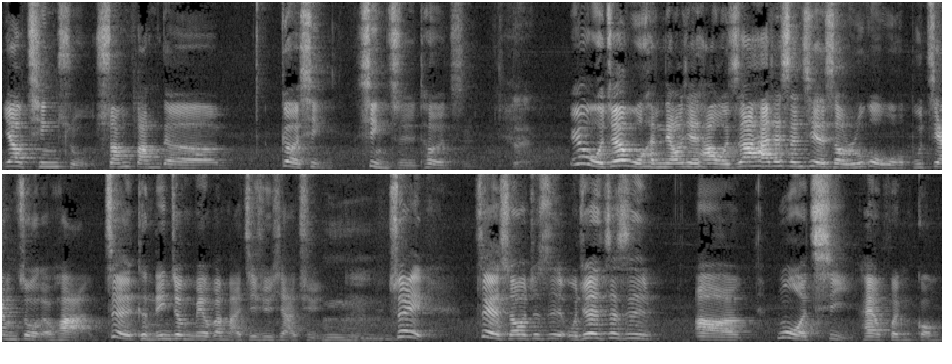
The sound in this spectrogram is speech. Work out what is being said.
要清楚双方的个性、性质、特质。对，因为我觉得我很了解他，我知道他在生气的时候，如果我不这样做的话，这肯定就没有办法继续下去。嗯，所以这个时候就是我觉得这是呃默契还有分工。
